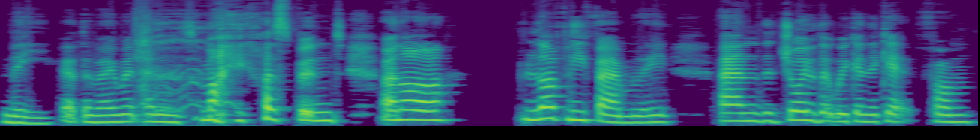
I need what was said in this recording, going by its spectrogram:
me at the moment and my husband and our lovely family and the joy that we're going to get from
